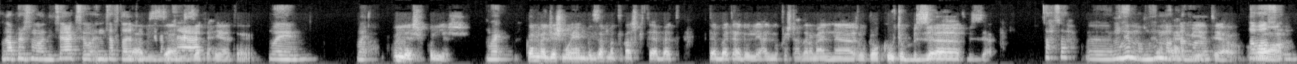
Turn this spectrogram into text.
في la personnalité تاعك سواء أنت في طريقة لا الكلام بزاف بزاف تاعك في حياتي وين وين كلش كلش. وين كان ما جاش مهم بزاف ما تلقاش كتابات كتابات هادو اللي يعلموك كيفاش تهضر مع الناس وكتب بزاف بزاف. صح صح. آه، مهمة مهمة. الأهمية داك تاعو. واه التواصل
